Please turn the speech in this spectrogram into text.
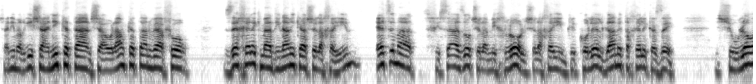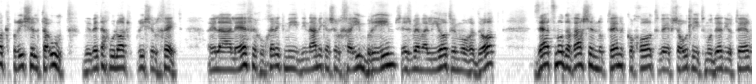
שאני מרגיש שאני קטן, שהעולם קטן ואפור. זה חלק מהדינמיקה של החיים. עצם התפיסה הזאת של המכלול של החיים, ככולל גם את החלק הזה, שהוא לא רק פרי של טעות, ובטח הוא לא רק פרי של חטא, אלא להפך, הוא חלק מדינמיקה של חיים בריאים, שיש בהם עליות ומורדות, זה עצמו דבר שנותן כוחות ואפשרות להתמודד יותר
